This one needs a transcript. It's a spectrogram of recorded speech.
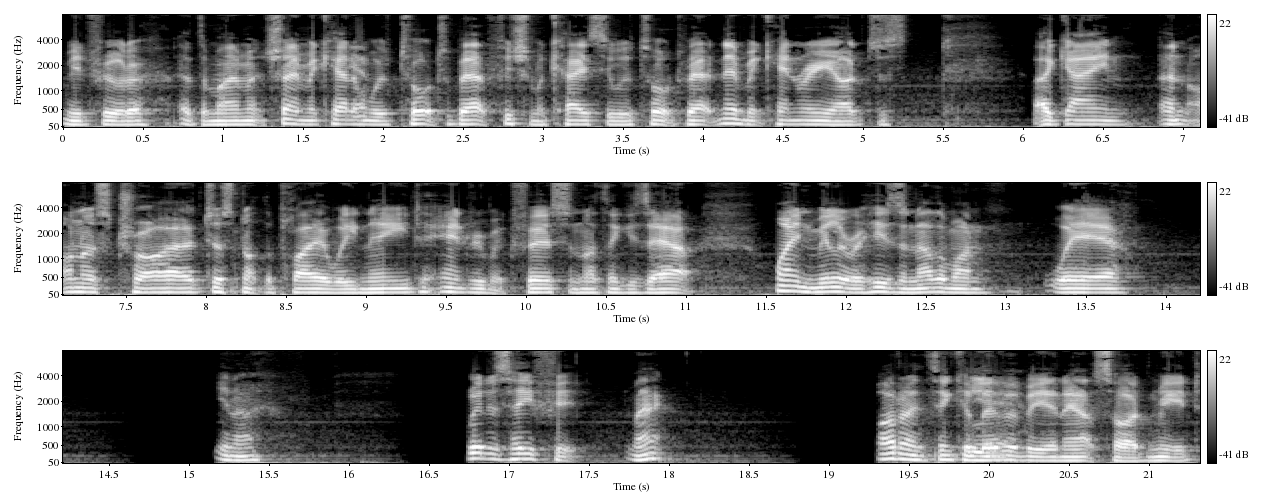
midfielder at the moment. Shane McAdam, yep. we've talked about. Fischer McAsey, we've talked about. Ned McHenry, I just again an honest trier, just not the player we need. Andrew McPherson, I think, is out. Wayne Milera, here's another one where, you know, where does he fit, Mac? I don't think he'll yeah. ever be an outside mid.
